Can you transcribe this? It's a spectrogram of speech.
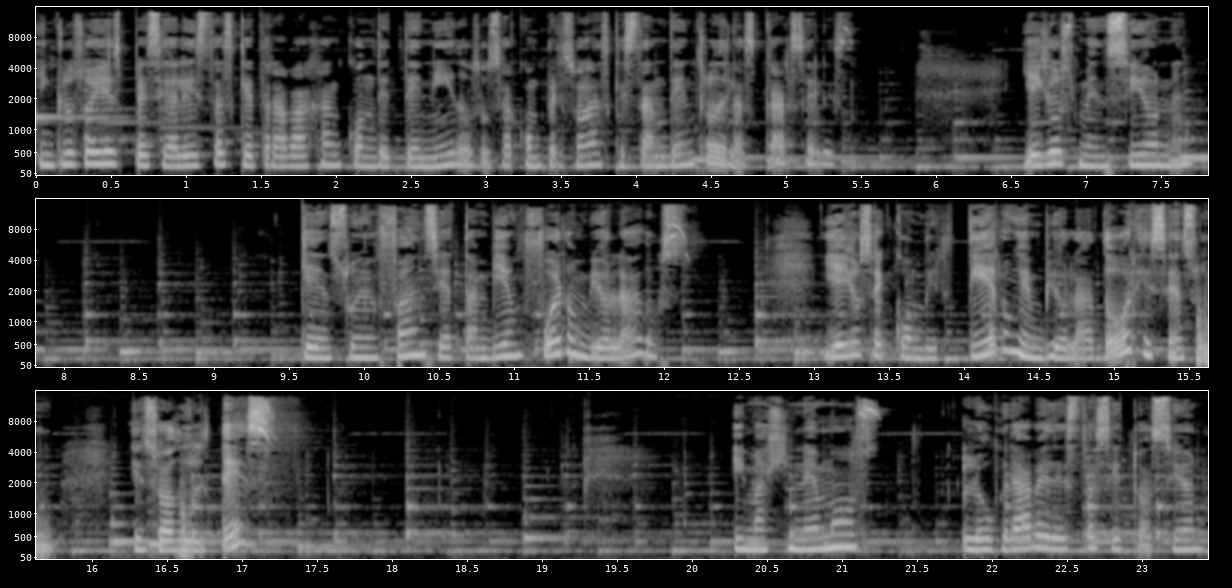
Incluso hay especialistas que trabajan con detenidos, o sea, con personas que están dentro de las cárceles Y ellos mencionan que en su infancia también fueron violados. Y ellos se convirtieron en violadores en su, en su adultez. Imaginemos lo grave de esta situación.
